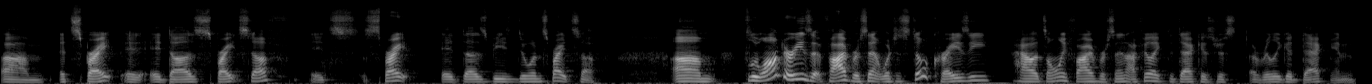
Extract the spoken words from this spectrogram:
Um, it's Spright. It, it does Spright stuff. It's Spright. It does be doing Spright stuff. Um, is at five percent, which is still crazy. How it's only five percent. I feel like the deck is just a really good deck, and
